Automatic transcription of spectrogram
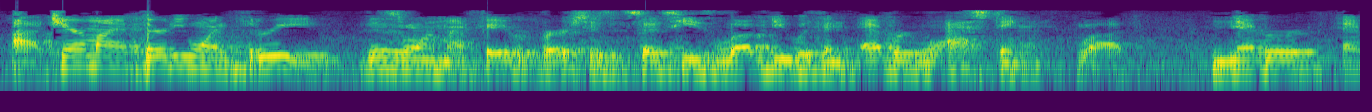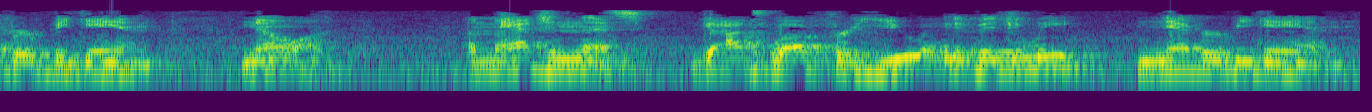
Uh, Jeremiah 31:3, this is one of my favorite verses. It says he's loved you with an everlasting love, never ever began. Noah, imagine this. God's love for you individually never began.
